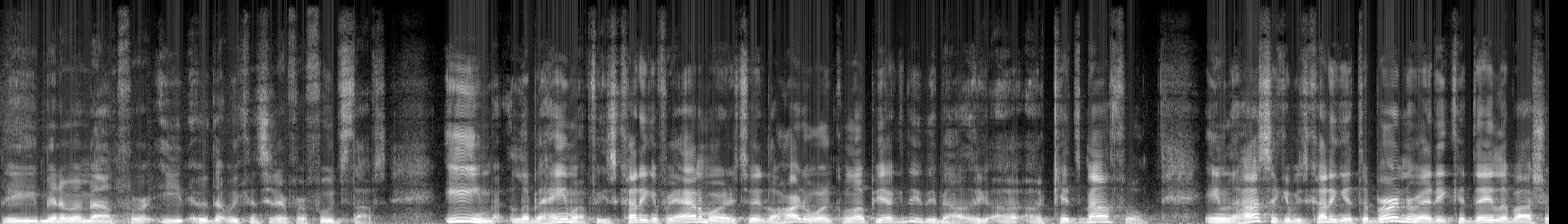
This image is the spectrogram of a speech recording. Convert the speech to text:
the minimum amount for eat that we consider for foodstuffs. Im lebehema, if he's cutting it for animal, it's the harder one, kumlo piagdi, the amount, a, a kid's mouthful. Im lehasik, if he's cutting it to burn already, kadei lebasha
